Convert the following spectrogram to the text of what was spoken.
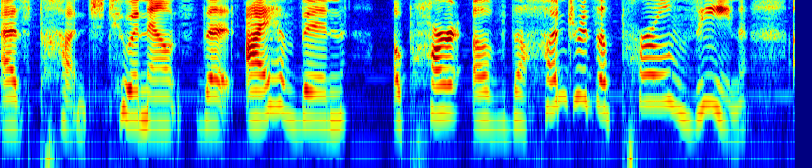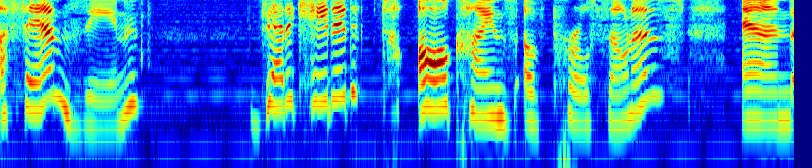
as punch to announce that I have been a part of the Hundreds of Pearls zine, a fanzine dedicated to all kinds of personas, and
